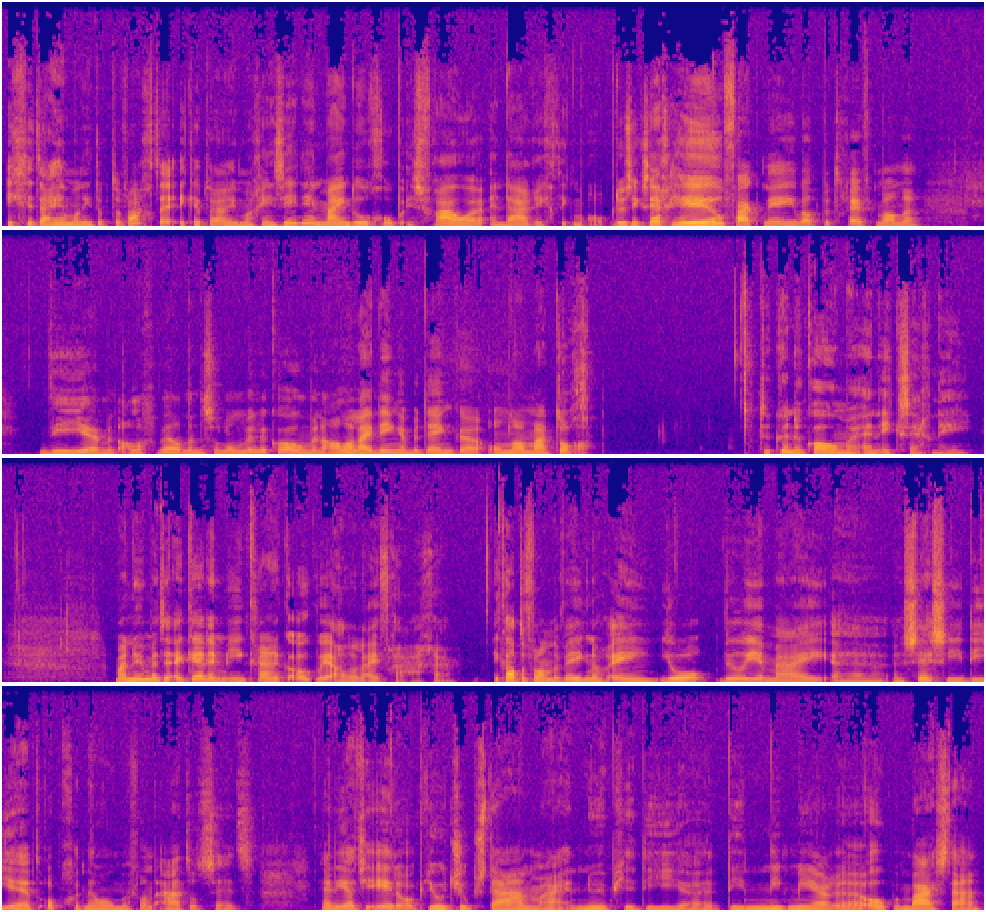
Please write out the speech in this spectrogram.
ik zit daar helemaal niet op te wachten. Ik heb daar helemaal geen zin in. Mijn doelgroep is vrouwen en daar richt ik me op. Dus ik zeg heel vaak nee wat betreft mannen die uh, met alle geweld in de salon willen komen en allerlei dingen bedenken om dan maar toch te kunnen komen. En ik zeg nee. Maar nu met de Academy krijg ik ook weer allerlei vragen. Ik had er van de week nog één. Joh, wil je mij uh, een sessie die je hebt opgenomen van A tot Z? Hè, die had je eerder op YouTube staan, maar nu heb je die, uh, die niet meer openbaar staan.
